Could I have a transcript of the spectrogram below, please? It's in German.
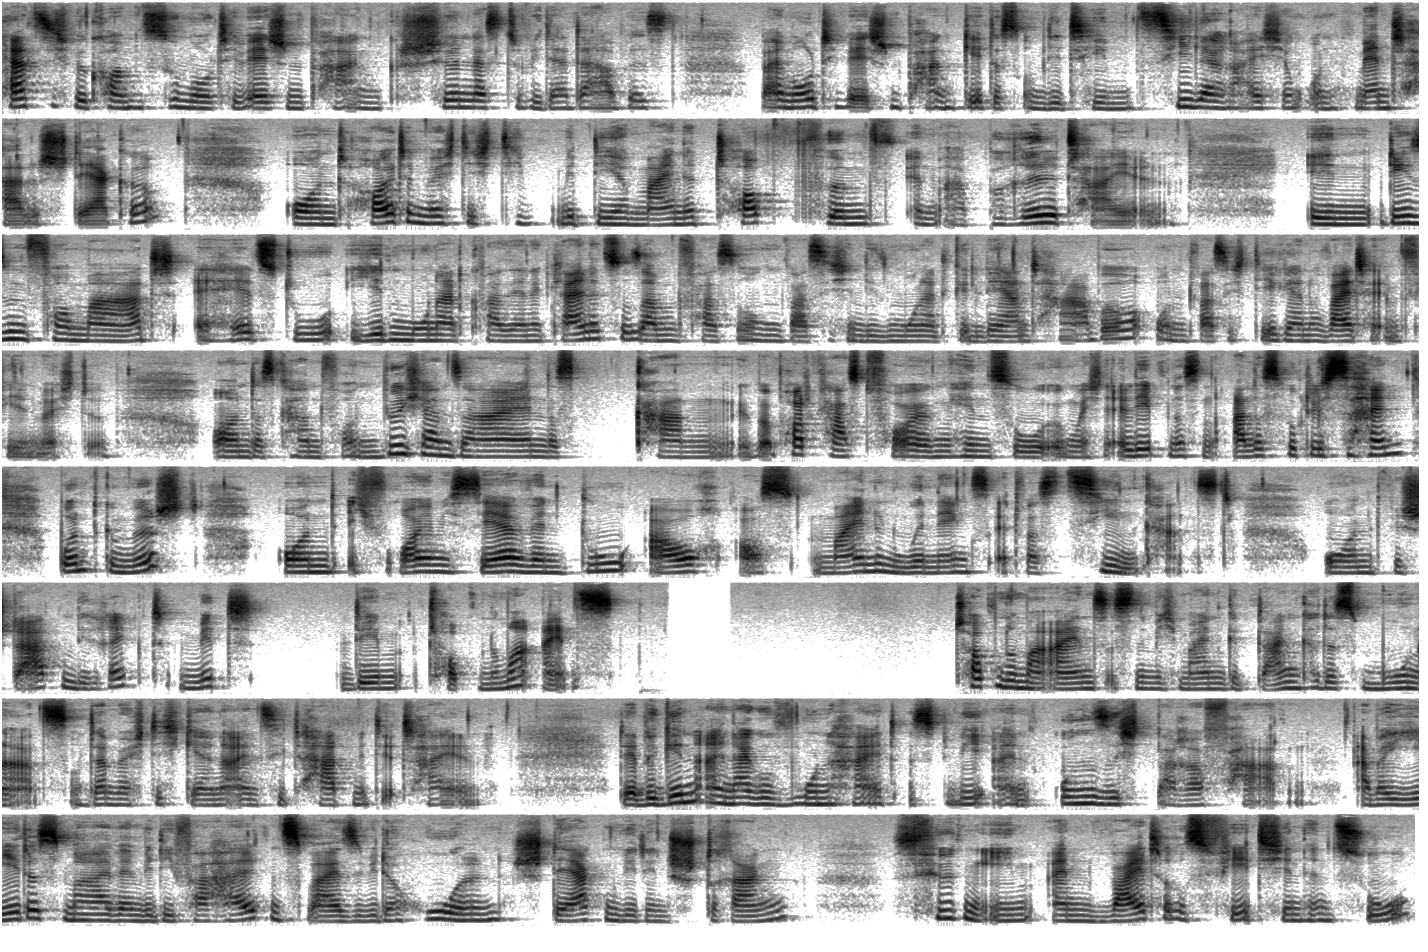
Herzlich willkommen zu Motivation Punk. Schön, dass du wieder da bist. Bei Motivation Punk geht es um die Themen Zielerreichung und mentale Stärke. Und heute möchte ich die, mit dir meine Top 5 im April teilen. In diesem Format erhältst du jeden Monat quasi eine kleine Zusammenfassung, was ich in diesem Monat gelernt habe und was ich dir gerne weiterempfehlen möchte. Und das kann von Büchern sein, das kann über Podcast-Folgen hin zu irgendwelchen Erlebnissen alles wirklich sein, bunt gemischt. Und ich freue mich sehr, wenn du auch aus meinen Winnings etwas ziehen kannst. Und wir starten direkt mit dem Top Nummer 1. Top Nummer 1 ist nämlich mein Gedanke des Monats und da möchte ich gerne ein Zitat mit dir teilen. Der Beginn einer Gewohnheit ist wie ein unsichtbarer Faden. Aber jedes Mal, wenn wir die Verhaltensweise wiederholen, stärken wir den Strang, fügen ihm ein weiteres Fädchen hinzu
